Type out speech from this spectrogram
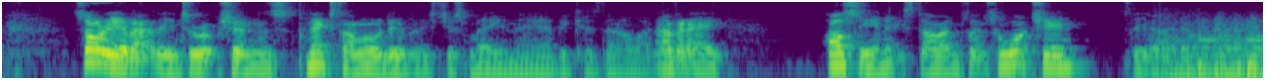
Sorry about the interruptions. Next time I will do it when it's just me in there because then I won't have any. I'll see you next time. Thanks for watching. See you later.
